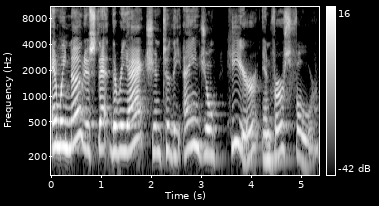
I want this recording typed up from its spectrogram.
And we notice that the reaction to the angel here in verse 4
